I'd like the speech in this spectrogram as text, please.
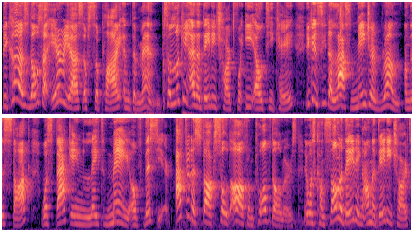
because those are areas of supply and demand. So looking at the daily chart for ELTK, you can see the last major run on this stock was back in late May of this year. After the stock sold off from $12, it was consolidating on the daily chart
